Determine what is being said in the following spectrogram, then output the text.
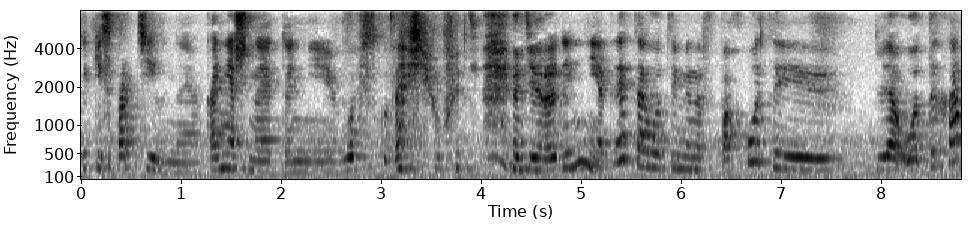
Такие спортивные. Конечно, это не в офис куда-нибудь на день рождения. Нет, это вот именно в поход и для отдыха.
